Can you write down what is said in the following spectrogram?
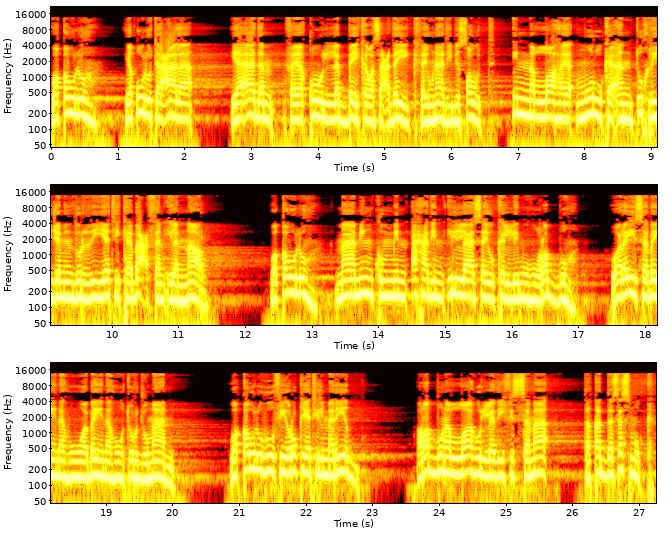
وقوله يقول تعالى يا آدم فيقول لبيك وسعديك فينادي بصوت إن الله يأمرك أن تخرج من ذريتك بعثا إلى النار. وقوله ما منكم من أحد إلا سيكلمه ربه وليس بينه وبينه ترجمان. وقوله في رقية المريض ربنا الله الذي في السماء تقدس اسمك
